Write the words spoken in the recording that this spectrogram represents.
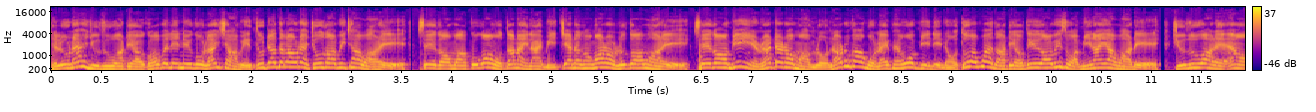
ဒီလိုနဲ့ယူစုရတယောက်ဂေါဘလင်တွေကိုလိုက်ချပြီးသူတက်တလောက်နဲ့စူးစမ်းပြီးချပါတယ်ဆယ်ကောင်မှာကိုကောင်ကိုတတ်နိုင်လိုက်ပြီးကြံတကောင်ကတော့လွတ်သွားပါတယ်ဆယ်ကောင်ပြည့်ရင်ရတ်တက်တော့မှာမလို့နောက်တစ်ကောင်ကိုလိုက်ဖန်ဖို့ပြင်နေတော့သူ့အဖွဲသားတယောက်တေးသွားပြီးဆိုတာမြင်လိုက်ရပါတယ်ယူစုကလည်းအံ့ဩ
